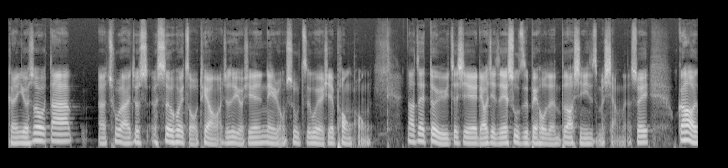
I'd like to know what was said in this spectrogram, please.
可能。有时候大家呃出来就是社会走跳嘛，就是有些内容数字会有些碰红。那在对于这些了解这些数字背后的人，不知道心里是怎么想的。所以刚好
